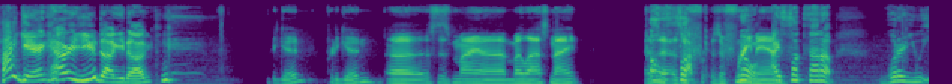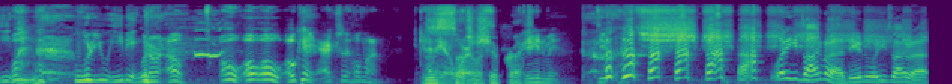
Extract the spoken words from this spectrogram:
hi Garrick. How are you, doggy dog? Pretty good. Pretty good. Uh, this is my uh, my last night as, Oh, a, as, a, fuck. fr- as a free no, man. I fucked that up. What are you eating? What, are you eating? What am I- oh, oh, oh, oh. Okay, actually, hold on. God, This is gotta such a wireless. shipwreck. You're gonna be, dude, shh, shh, shh, shh, shh. what are you talking about, dude? What are you talking about?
